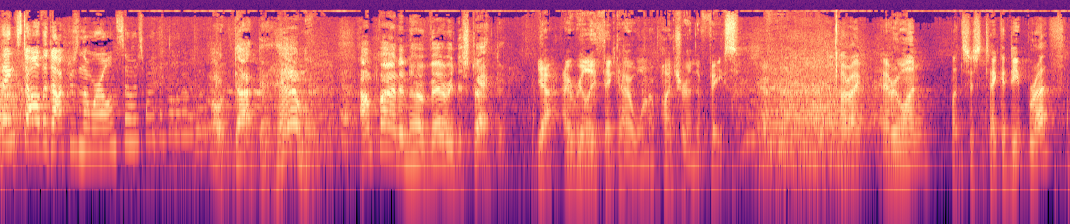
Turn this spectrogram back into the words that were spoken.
Thanks to all the doctors in the world. So I just want to thank all of them. Oh, Dr. Hamill. I'm finding her very distracting. Yeah, I really think I want to punch her in the face. All right, everyone, let's just take a deep breath.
